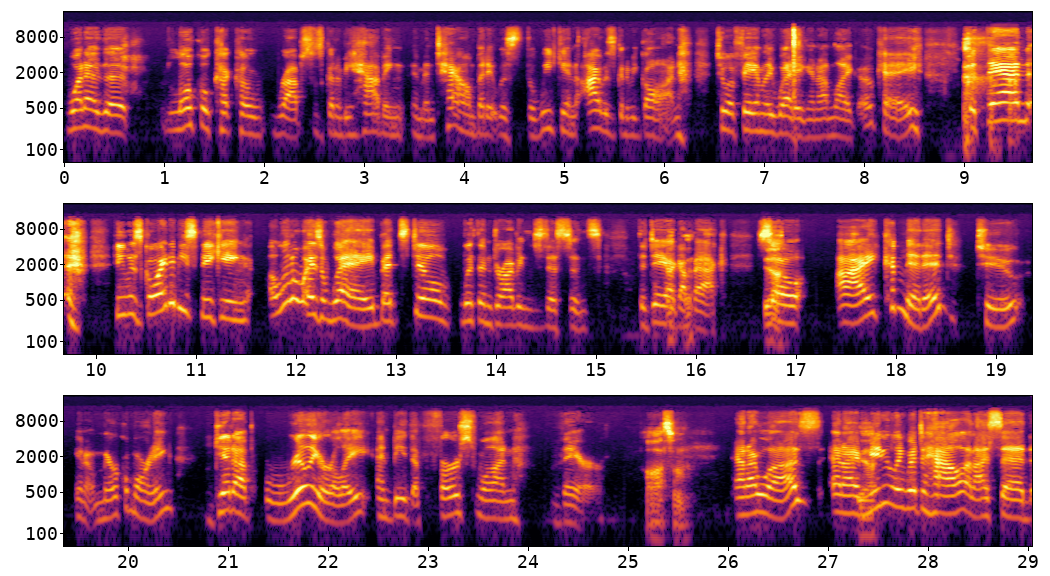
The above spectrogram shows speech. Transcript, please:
One of the local Cutco reps was going to be having him in town, but it was the weekend I was going to be gone to a family wedding. And I'm like, okay. But then he was going to be speaking a little ways away, but still within driving distance the day I got back. yeah. So I committed to, you know, Miracle Morning, get up really early and be the first one there. Awesome. And I was, and I yeah. immediately went to Hal and I said,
